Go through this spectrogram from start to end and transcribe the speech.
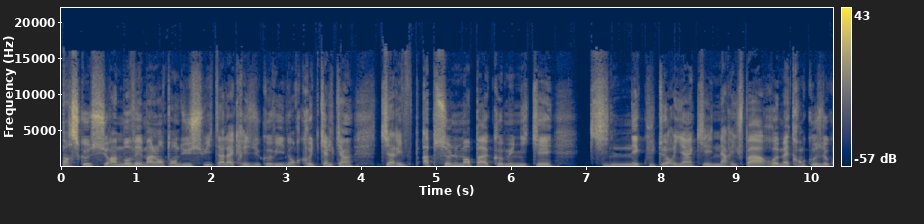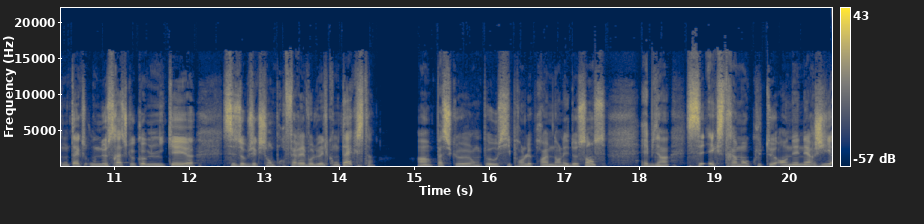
parce que sur un mauvais malentendu suite à la crise du Covid, on recrute quelqu'un qui arrive absolument pas à communiquer, qui n'écoute rien, qui n'arrive pas à remettre en cause le contexte, ou ne serait-ce que communiquer euh, ses objections pour faire évoluer le contexte, hein, parce que on peut aussi prendre le problème dans les deux sens, eh bien, c'est extrêmement coûteux en énergie,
